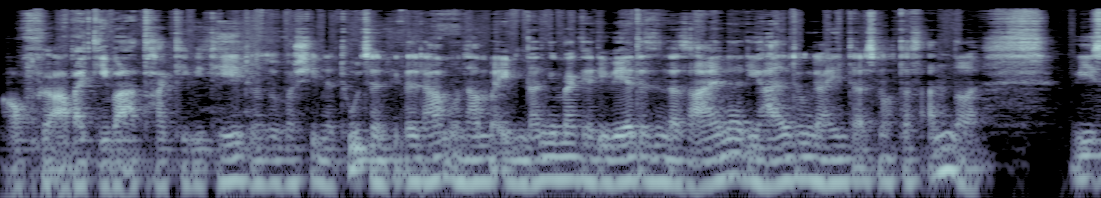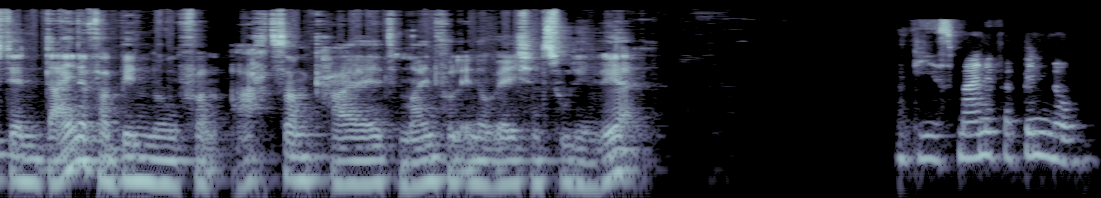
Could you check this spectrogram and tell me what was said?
auch für Arbeitgeberattraktivität und so verschiedene Tools entwickelt haben und haben eben dann gemerkt, ja, die Werte sind das eine, die Haltung dahinter ist noch das andere. Wie ist denn deine Verbindung von Achtsamkeit, Mindful Innovation zu den Werten? Die ist meine Verbindung.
